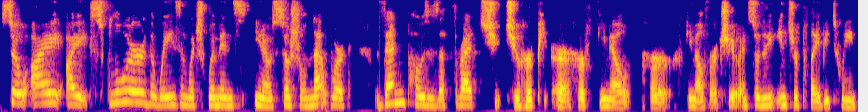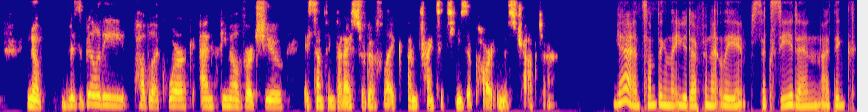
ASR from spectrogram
So I, I explore the ways in which women's, you know, social network then poses a threat to, to her her female her female virtue, and so the interplay between, you know, visibility, public work, and female virtue is something that I sort of like I'm trying to tease apart in this chapter. Yeah, it's something that you definitely succeed in. I think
